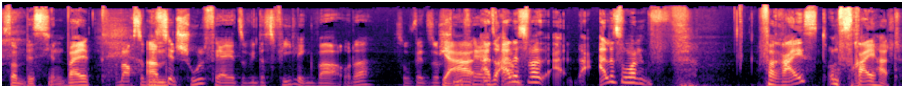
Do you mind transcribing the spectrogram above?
So ein bisschen, weil Aber auch so ein bisschen Schulferien, so wie das Feeling war, oder? So, wenn so Ähm. ja, Schulferien also alles was alles wo man verreist und frei hat.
